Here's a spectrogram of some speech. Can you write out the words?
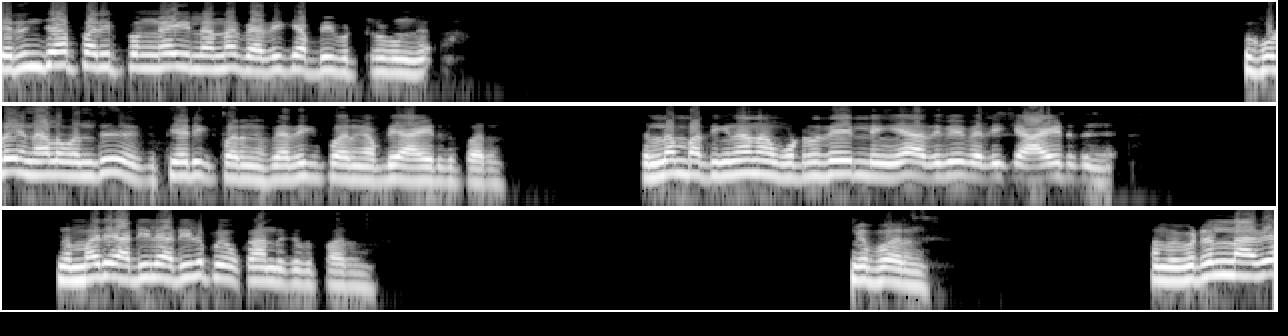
தெரிஞ்சால் பறிப்பேங்க இல்லைன்னா விதைக்கு அப்படியே விட்டுருவேங்க. இப்போ கூட என்னால் வந்து தேடி பாருங்கள் விதைக்கு பாருங்க அப்படியே ஆயிடுது பாருங்க. இதெல்லாம் பார்த்தீங்கன்னா நான் விட்றதே இல்லைங்க. அதுவே விதைக்கு ஆயிடுதுங்க. இந்த மாதிரி அடியில் அடியில் போய் உட்காந்துக்குது பாருங்க. இங்கே பாருங்க. நம்ம விடலனாவே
